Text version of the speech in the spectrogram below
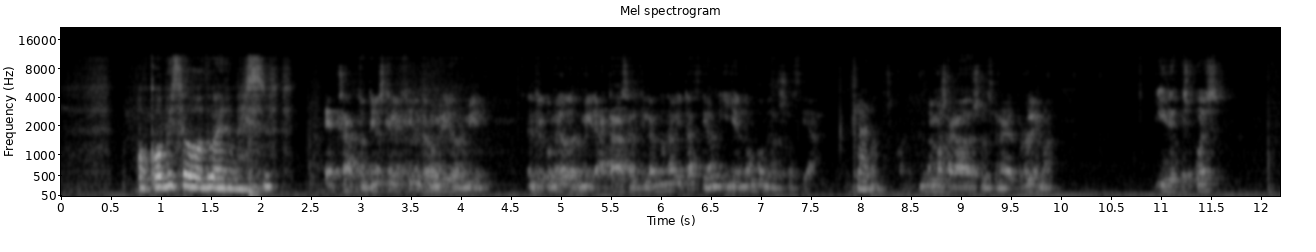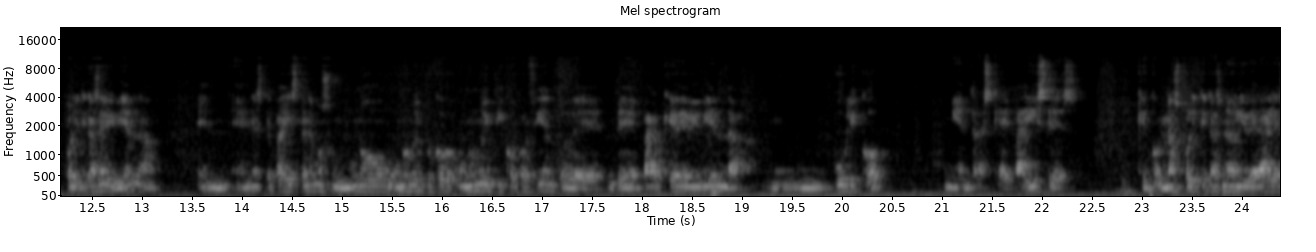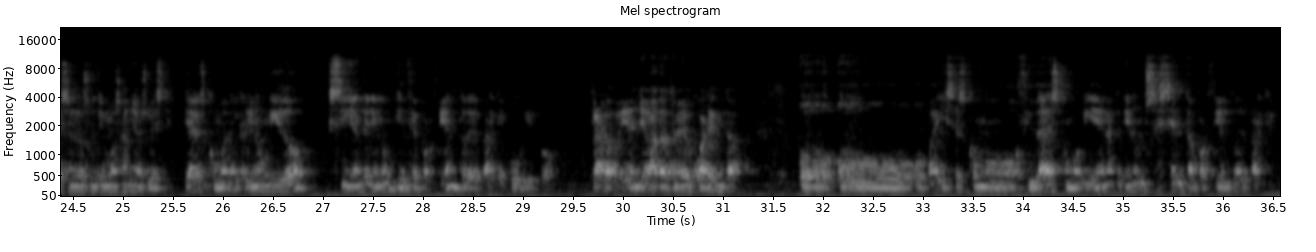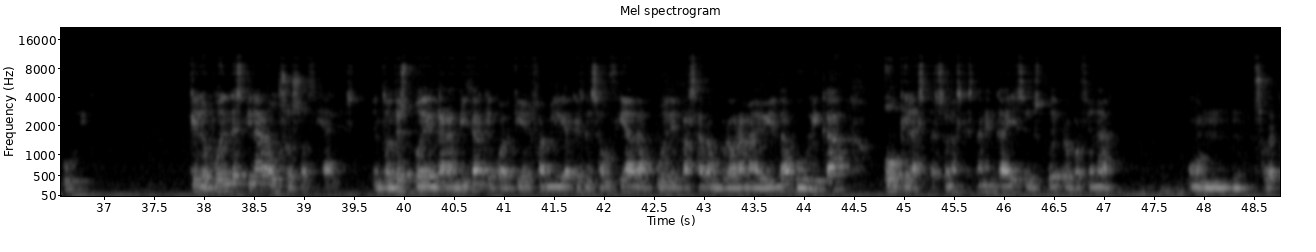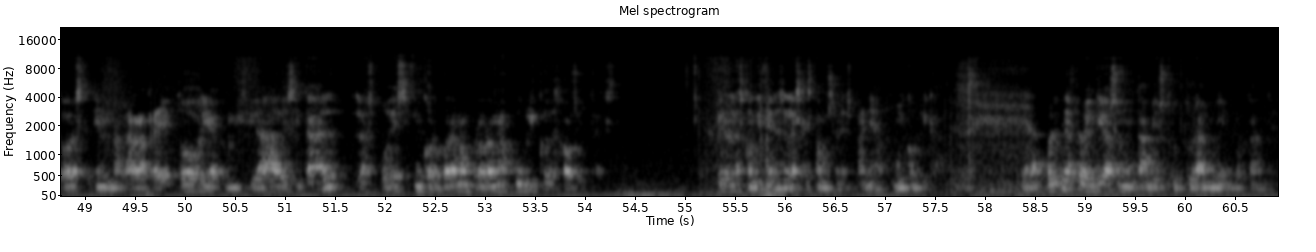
O comes o duermes. Exacto, tienes que elegir entre comer y dormir. Entre comer o dormir, acabas alquilando una habitación y yendo a un comedor social. Claro. Pues no hemos acabado de solucionar el problema. Y después, políticas de vivienda. En, en este país tenemos un 1 un uno y, pico, un uno y pico por ciento de, de parque de vivienda mm, público, mientras que hay países que con unas políticas neoliberales en los últimos años bestiales, como en el Reino Unido, siguen teniendo un 15% de parque público. Claro, habían llegado a tener el 40%. O, o, países como, ciudades como Viena, que tienen un 60% del parque público, que lo pueden destinar a usos sociales. Entonces pueden garantizar que cualquier familia que es desahuciada puede pasar a un programa de vivienda pública o que las personas que están en calle se les puede proporcionar sobre todo las que tienen una larga trayectoria, cronicidades y tal, las puedes incorporar a un programa público de Housing First. Pero en las condiciones en las que estamos en España, muy complicado. Las políticas preventivas son un cambio estructural muy importante.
